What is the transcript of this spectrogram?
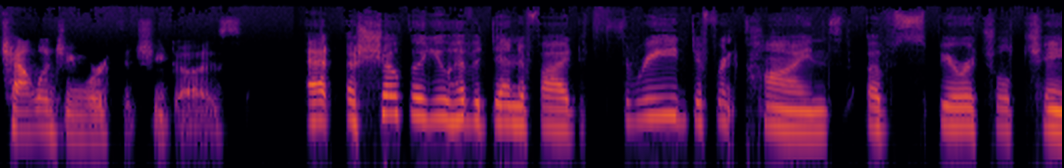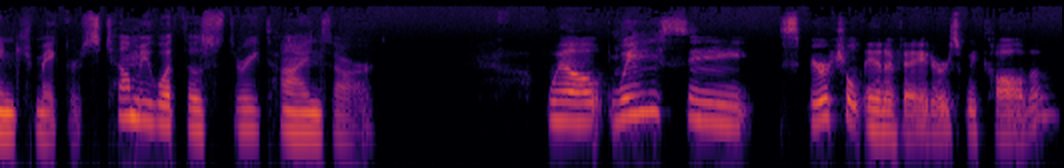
challenging work that she does. At Ashoka, you have identified three different kinds of spiritual change makers. Tell me what those three kinds are. Well, we see spiritual innovators, we call them.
